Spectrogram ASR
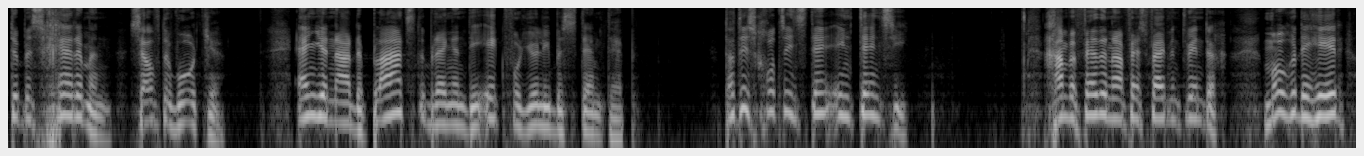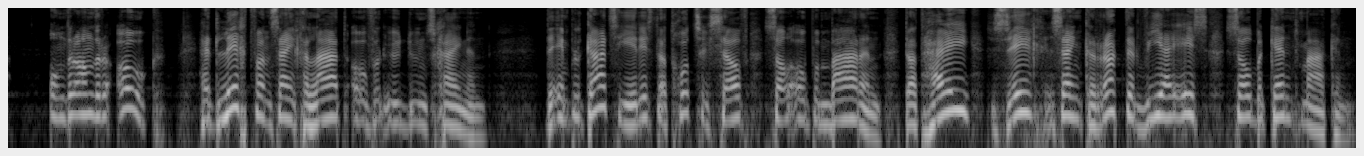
te beschermen. Zelfde woordje. En je naar de plaats te brengen die ik voor jullie bestemd heb. Dat is Gods intentie. Gaan we verder naar vers 25. Mogen de Heer onder andere ook het licht van zijn gelaat over u doen schijnen De implicatie hier is dat God zichzelf zal openbaren. Dat Hij zich, zijn karakter, wie Hij is, zal bekendmaken.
